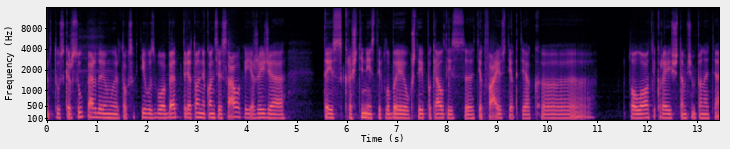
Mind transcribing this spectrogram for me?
ir tų skersų perdavimų ir toks aktyvus buvo, bet prie to nekonsisavo, kai jie žaidžia tais kraštiniais taip labai aukštai pakeltais e, tiek Fajus, tiek, tiek uh, Tolo tikrai šitam čempionate.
